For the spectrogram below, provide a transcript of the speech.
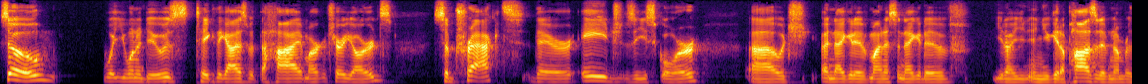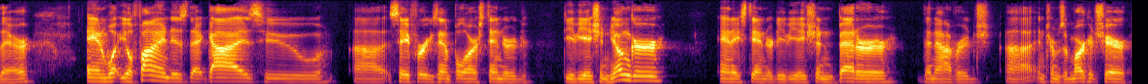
So what you want to do is take the guys with the high market share yards, subtract their age Z score, uh, which a negative minus a negative, you know, and you get a positive number there. And what you'll find is that guys who, uh, say, for example, are standard deviation younger and a standard deviation better than average uh, in terms of market share,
